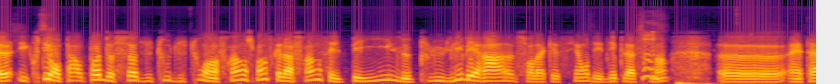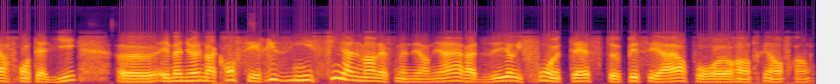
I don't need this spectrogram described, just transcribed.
Euh, écoutez, on parle pas de ça du tout, du tout en France. Je pense que la France est le pays le plus libéral sur la question des déplacements hum. euh, interfrontaliers. Euh, Emmanuel Macron s'est résigné finalement la semaine dernière à dire il faut un test PCR pour euh, rentrer en France.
